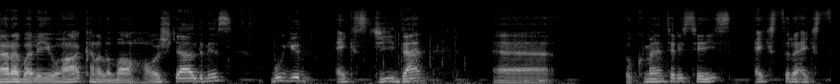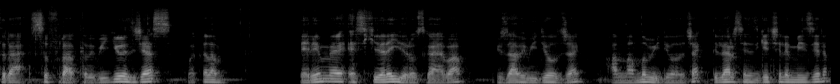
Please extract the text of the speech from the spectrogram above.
Merhaba Leyuha kanalıma hoş geldiniz. Bugün XG'den eee Documentary Series Extra Extra 0 adlı bir video izleyeceğiz. Bakalım derin ve eskilere gidiyoruz galiba. Güzel bir video olacak. Anlamlı bir video olacak. Dilerseniz geçelim ve izleyelim.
